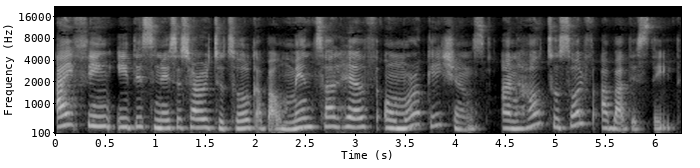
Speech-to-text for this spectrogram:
I think it is necessary to talk about mental health on more occasions and how to solve a bad state.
